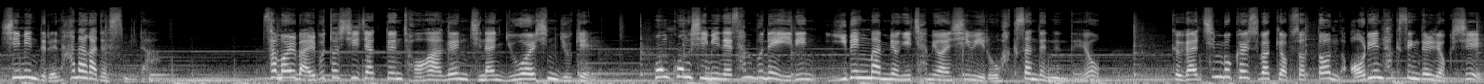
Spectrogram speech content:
시민들은 하나가 됐습니다. 3월 말부터 시작된 저항은 지난 6월 16일 홍콩 시민의 3분의 1인 200만 명이 참여한 시위로 확산됐는데요. 그간 침묵할 수밖에 없었던 어린 학생들 역시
